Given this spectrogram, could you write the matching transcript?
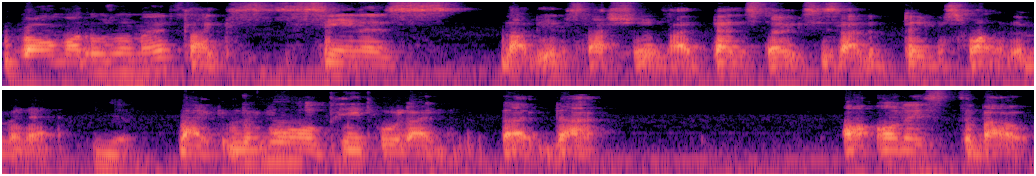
role models almost, like seen as like the international like Ben Stokes is like the biggest one at the minute. Yeah. Like the more people like like that are honest about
